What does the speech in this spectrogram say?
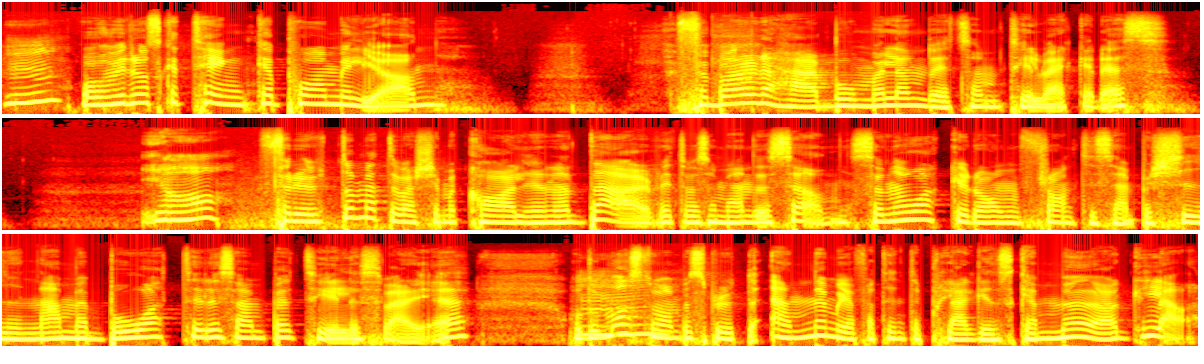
Mm. Och om vi då ska tänka på miljön. För bara det här bomullen du vet, som tillverkades. Ja. Förutom att det var kemikalierna där, vet du vad som hände sen? Sen åker de från till exempel Kina med båt till exempel till Sverige. Och då måste man bespruta ännu mer för att inte plaggen ska mögla.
